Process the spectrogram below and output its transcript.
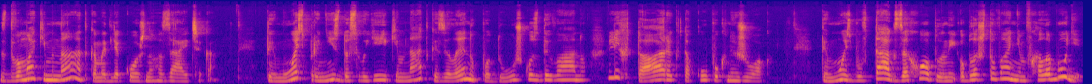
з двома кімнатками для кожного зайчика. Тимось приніс до своєї кімнатки зелену подушку з дивану, ліхтарик та купу книжок. Тимось був так захоплений облаштуванням в халабуді,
